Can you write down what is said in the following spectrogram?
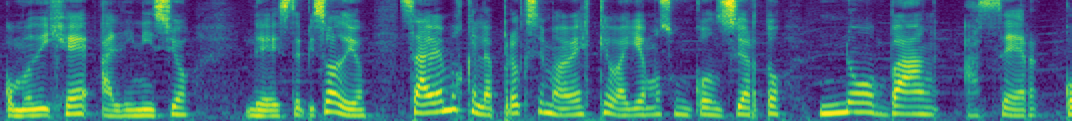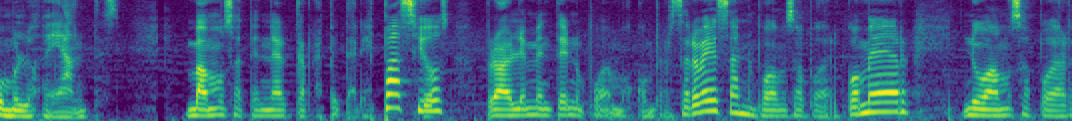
como dije al inicio de este episodio. Sabemos que la próxima vez que vayamos a un concierto no van a ser como los de antes. Vamos a tener que respetar espacios, probablemente no podemos comprar cervezas, no vamos a poder comer, no vamos a poder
